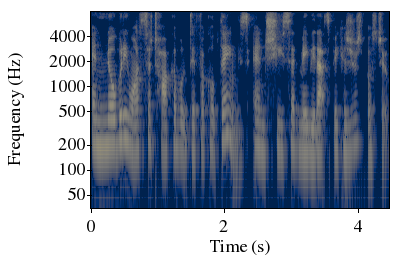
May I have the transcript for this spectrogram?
and nobody wants to talk about difficult things. And she said maybe that's because you're supposed to.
